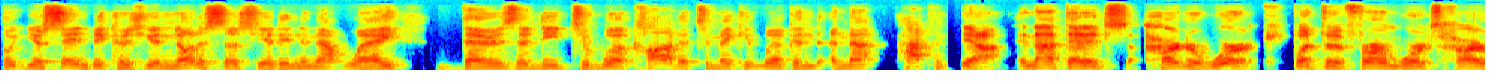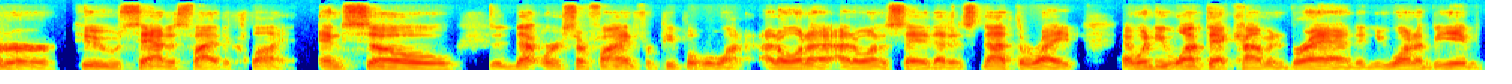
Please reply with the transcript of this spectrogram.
But you're saying because you're not associated in that way, there is a need to work harder to make it work, and, and that happens. Yeah. And not that it's harder work, but the firm works harder to satisfy the client. And so the networks are fine for people who want it. I don't want to I don't want to say that it's not the right. And when you want that common brand and you want to be a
